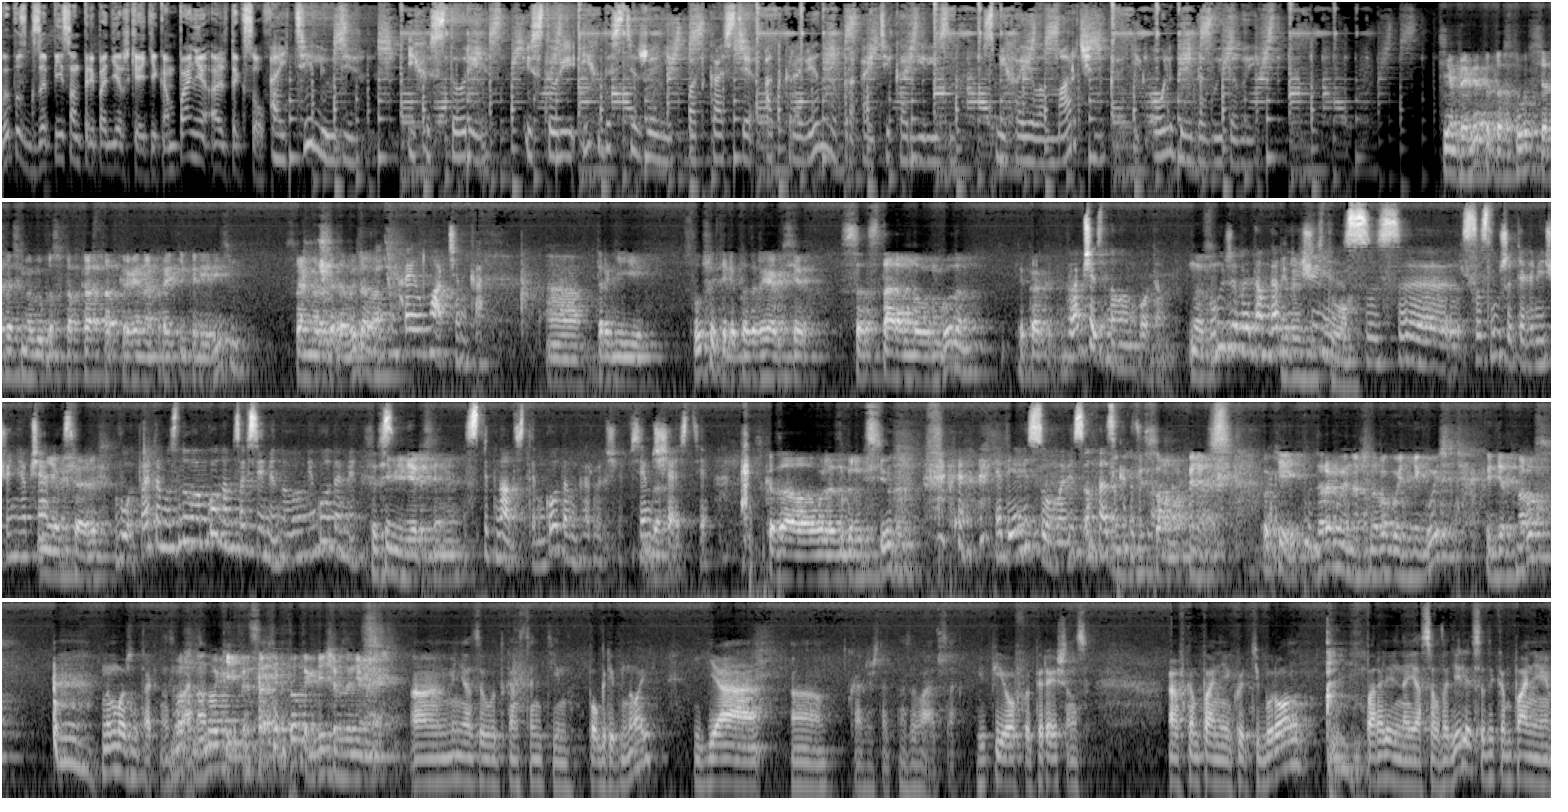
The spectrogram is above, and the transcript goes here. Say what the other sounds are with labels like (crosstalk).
Выпуск записан при поддержке IT-компании Altexov. IT-люди. Их истории. Истории их достижений в подкасте «Откровенно про IT-карьеризм» с Михаилом Марченко и Ольгой Давыдовой. Всем привет, это 168 выпуск подкаста «Откровенно про IT-карьеризм». С вами Ольга Давыдова. И Михаил Марченко. А, дорогие слушатели, поздравляем всех со Старым Новым Годом. И как Вообще с Новым годом. Ну, Мы же в этом году еще не, с, с, со слушателями еще не общались. Не общались. Вот, поэтому с Новым годом, со всеми Новыми годами. Со всеми версиями. С пятнадцатым годом, короче. Всем да. счастья. Сказала Оля с грустью. (laughs) Это я весомо, весомо сказала. Весомо, понятно. Окей, дорогой наш новогодний гость, ты Дед Мороз? Ну, можно так назвать. Можно, ну окей, представься, кто ты, где чем занимаешься? А, меня зовут Константин Погребной. Я а, как же это называется, VP of Operations э, в компании Котибурон. (clears throat) Параллельно я совладелец этой компании.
